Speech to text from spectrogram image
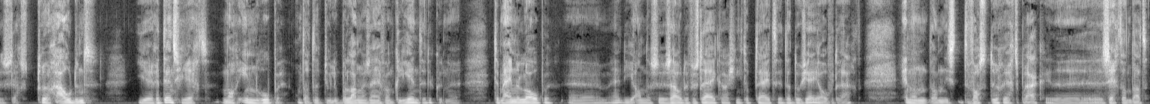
slechts terughoudend je retentierecht mag inroepen. Omdat het natuurlijk belangen zijn van cliënten. Er kunnen termijnen lopen eh, die anders eh, zouden verstrijken als je niet op tijd eh, dat dossier overdraagt. En dan, dan is de vaste terugrechtspraak zegt dan dat,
